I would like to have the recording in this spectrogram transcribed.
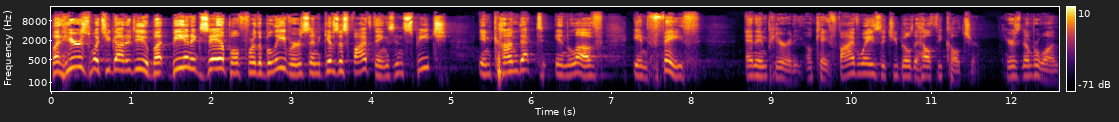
But here's what you got to do. But be an example for the believers, and it gives us five things in speech, in conduct, in love, in faith, and in purity. Okay, five ways that you build a healthy culture. Here's number one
